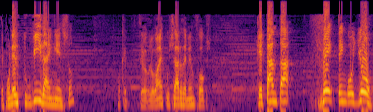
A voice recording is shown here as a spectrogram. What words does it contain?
de poner tu vida en eso, porque lo van a escuchar de Men Fox, que tanta fe tengo yo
